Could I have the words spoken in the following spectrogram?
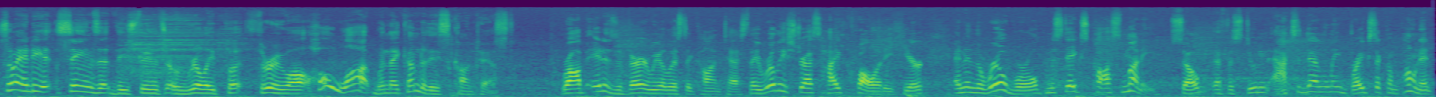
So Andy, it seems that these students are really put through a whole lot when they come to these contests. Rob, it is a very realistic contest. They really stress high quality here, and in the real world, mistakes cost money. So if a student accidentally breaks a component,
